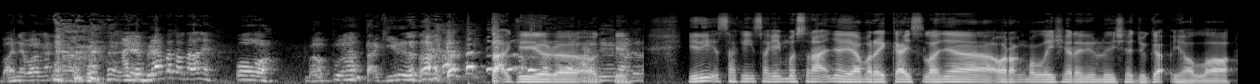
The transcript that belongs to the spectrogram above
Banyak banget. Ada berapa totalnya? Oh, berapa? Tak kira. Tak kira Oke Ini saking-saking mesranya ya mereka istilahnya orang Malaysia dan Indonesia juga Ya Allah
